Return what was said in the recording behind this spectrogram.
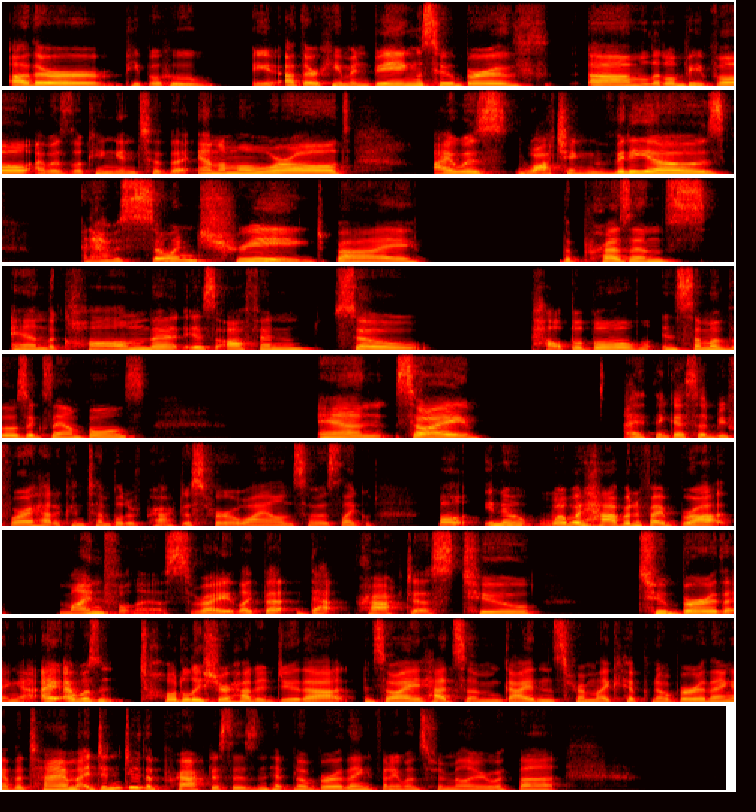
other people who, other human beings who birth um, little people. I was looking into the animal world. I was watching videos and I was so intrigued by the presence and the calm that is often so palpable in some of those examples. And so I I think I said before I had a contemplative practice for a while and so I was like, well, you know, what would happen if I brought mindfulness, right? Like that that practice to to birthing. I, I wasn't totally sure how to do that. And so I had some guidance from like hypnobirthing at the time. I didn't do the practices in hypnobirthing, if anyone's familiar with that.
